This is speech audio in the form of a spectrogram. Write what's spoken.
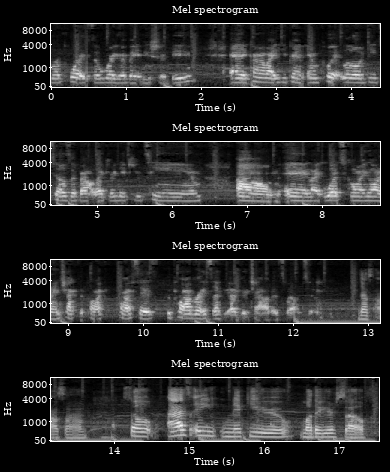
reports of where your baby should be, and it kind of like you can input little details about like your NICU team. Um, and like what's going on and track the pro- process, the progress of, of your child as well too. That's awesome. So, as a NICU mother yourself,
